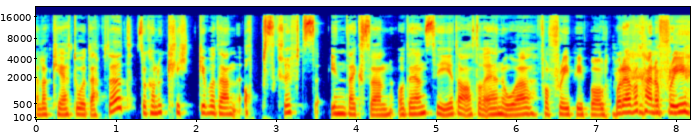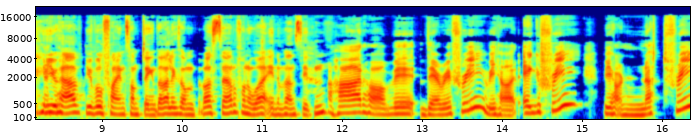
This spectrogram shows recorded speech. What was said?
eller Keto Adapted, så kan du klikke på den oppskriftsindeksen, og det er en sier da at det er noe for free people. Whatever kind of free you have, you will find something. Liksom, hva ser du for noe inne på den siden? Her har vi dairy free, vi har egg free, vi har nut free,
